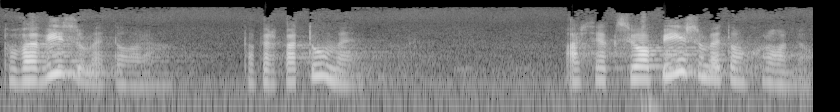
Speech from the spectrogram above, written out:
Το βαδίζουμε τώρα. Το περπατούμε ας αξιοποιήσουμε τον χρόνο.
